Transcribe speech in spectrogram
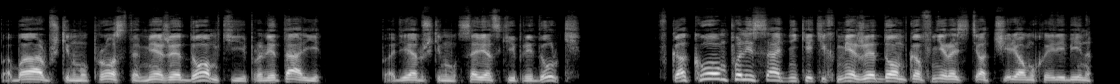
по бабушкиному просто межедомки и пролетарии, по дедушкиному советские придурки. В каком полисаднике этих межедомков не растет черемуха и рябина?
